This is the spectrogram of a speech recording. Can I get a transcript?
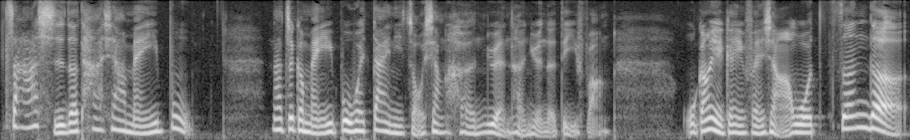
扎实的踏下每一步，那这个每一步会带你走向很远很远的地方。我刚刚也跟你分享啊，我真的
